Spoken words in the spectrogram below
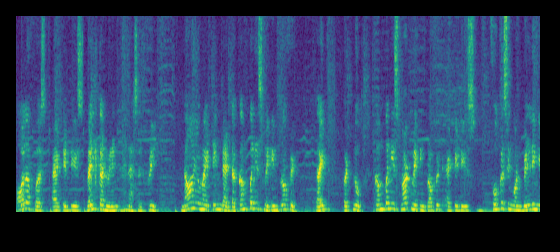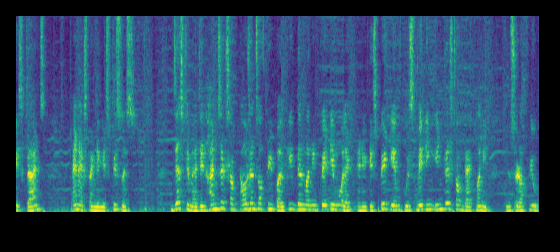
all of us and it is very convenient and hassle free. Now you might think that the company is making profit, right? But no, company is not making profit and it is focusing on building its brands and expanding its business. Just imagine hundreds of thousands of people keep their money in Paytm wallet and it is Paytm who is making interest on that money instead of you.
